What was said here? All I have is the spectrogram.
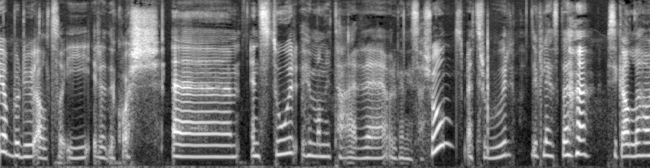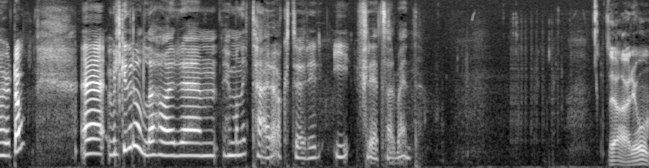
jobber du altså i Røde Kors. Eh, en stor humanitær eh, organisasjon som jeg tror de fleste, hvis ikke alle, har hørt om. Eh, hvilken rolle har eh, humanitære aktører i fredsarbeid? Det er jo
